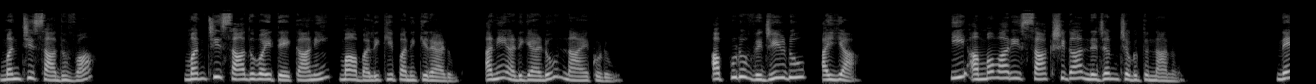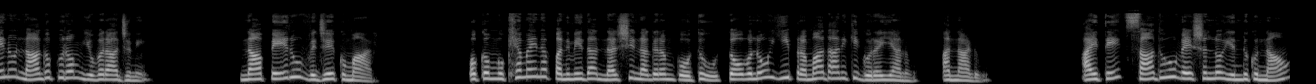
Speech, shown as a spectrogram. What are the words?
మంచి సాధువ్వా మంచి సాధువైతే కాని మా బలికి పనికిరాడు అని అడిగాడు నాయకుడు. అప్పుడు విజయుడు అయ్యా! ఈ అమ్మవారి సాక్షిగా నిజం చెబుతున్నాను. నేను నాగపురం యువరాజుని. నా పేరు విజయకుమార్. ఒక ముఖ్యమైన పనిమీద నర్షి నగరం పోతూ తోవలో ఈ ప్రమాదానికి గురయ్యాను అన్నాడు. అయితే సాధువు వేషంలో ఎందుకున్నావ్?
